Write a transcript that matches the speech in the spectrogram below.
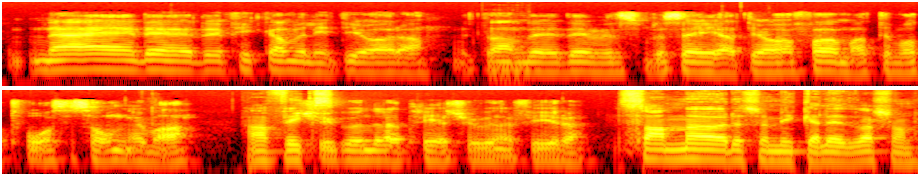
Nej, det, det, fick han väl inte göra. Utan det, det är väl som du säger, att jag har för mig att det var två säsonger va? Han fick 2003-2004. Samma öde som Mikael Edvardsson.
